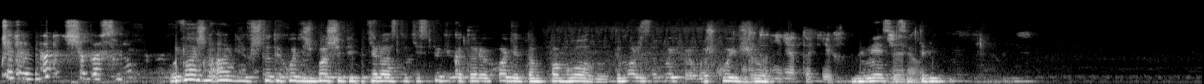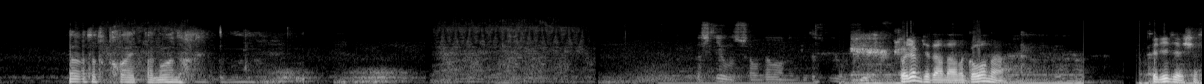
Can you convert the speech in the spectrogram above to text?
Что-то не будут еще нет? Не важно, Англив, что ты ходишь больше пяти раз, тут есть люди, которые ходят там по году. Ты можешь забыть про башку Да еще тут нет таких. на месяца Джерил. три. Кто тут ходит по году? Пошли лучше Алдалона бить. Пойдемте, да, на Англона. Ходите, я сейчас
